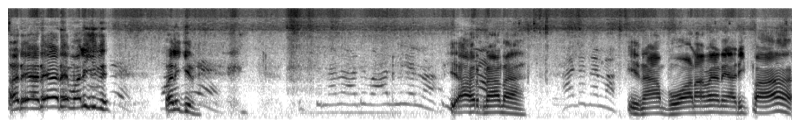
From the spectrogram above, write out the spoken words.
அடி அடி. அடி வலிக்குது. வலிக்குது. யார் நானா? நான் போனவன் என்னை அடிப்பான்.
